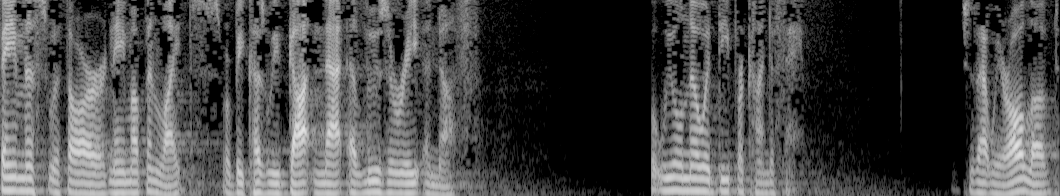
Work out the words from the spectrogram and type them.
famous with our name up in lights or because we've gotten that illusory enough, but we will know a deeper kind of fame, which is that we are all loved,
